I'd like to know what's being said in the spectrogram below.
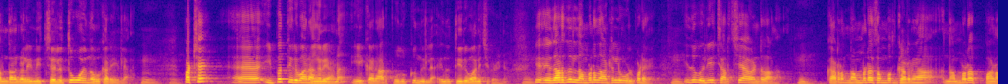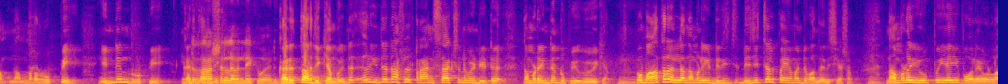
തന്ത്രങ്ങൾ ഇനി ചെലുത്തുമോ എന്ന് നമുക്കറിയില്ല. പക്ഷേ ഇപ്പം തീരുമാനം അങ്ങനെയാണ്. ഈ കരാർ പുതുക്കുന്നില്ല എന്ന് തീരുമാനിച്ചു കഴിഞ്ഞു. യഥാർത്ഥത്തിൽ നമ്മുടെ നാട്ടിലും ഉൾപ്പെടെ ഇത് വലിയ ചർച്ചയാവേണ്ടതാണ്. കാരണം നമ്മുടെ സമ്പദ്ഘടന നമ്മുടെ പണം നമ്മുടെ റുപ്പി ഇന്ത്യൻ റുപ്പി ഇന്റർനാഷണൽ ലെവലിലേക്ക് കരുത്താർജിക്കാൻ പോയി. ഇന്റർനാഷണൽ ട്രാൻസാക്ഷന് വേണ്ടിയിട്ട് നമ്മുടെ ഇന്ത്യൻ റുപ്പി ഉപയോഗിക്കാം. ഇപ്പോൾ മാത്രമല്ല നമ്മൾ ഈ ഡിജിറ്റൽ പേയ്മെന്റ് വന്നതിന് ശേഷം നമ്മുടെ യു പി ഐ പോലെയുള്ള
